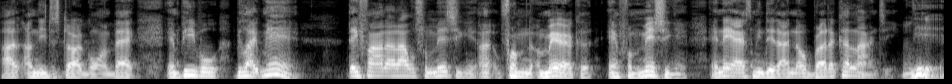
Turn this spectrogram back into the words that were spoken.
I, I need to start going back. And people be like, man, they found out I was from Michigan, uh, from America and from Michigan. And they asked me, did I know Brother Kalanji? Yeah.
